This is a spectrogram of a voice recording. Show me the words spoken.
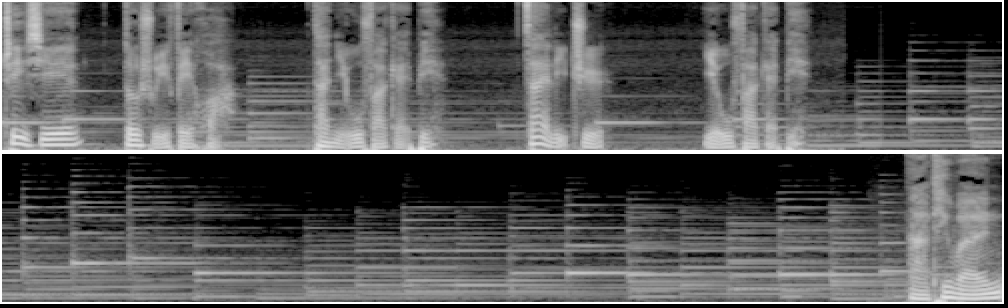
这些都属于废话，但你无法改变，再理智，也无法改变。那听完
